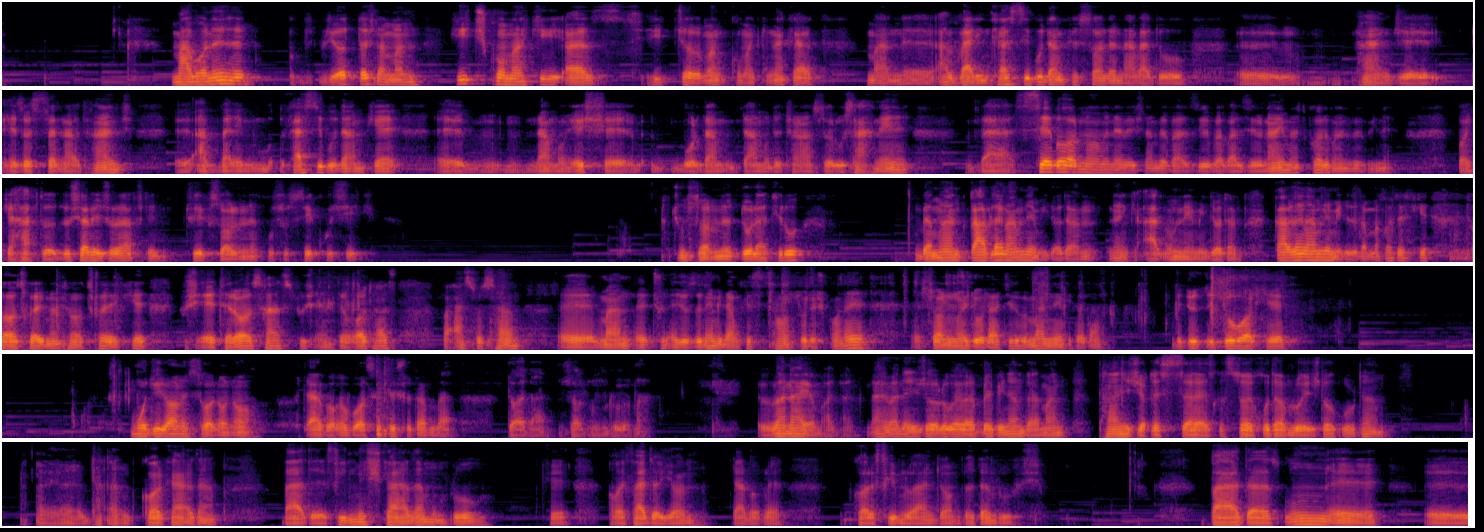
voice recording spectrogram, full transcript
موانع زیاد داشتم. من هیچ کمکی از هیچ من کمکی نکرد. من اولین کسی بودم که سال 95 1395 اولین کسی بودم که نمایش بردم در مورد ترانسفر رو صحنه و سه بار نامه نوشتم به وزیر و وزیر نیومد کار من ببینه. با اینکه هفتاد دو شب اجرا رفتیم توی یک سالن خصوصی کوچیک. چون سالن دولتی رو به من قبلا هم نمی‌دادن نه اینکه الان نمی‌دادن قبلا هم نمی‌دادن بخاطر که تئاترهای من تئاترهایی که توش اعتراض هست توش انتقاد هست و اساسا من چون اجازه نمیدم کسی سانسورش کنه های دولتی رو به من نمی‌دادن. به جز دو بار که مدیران سالن در واقع واسطه شدن و دادن سالن رو به من. و نیامدن. نیامدن اینجا رو ببینم در من پنج قصه از قصه خودم رو اجرا بردم کار کردم. بعد فیلمش کردم اون رو که آقای فدایان در واقع کار فیلم رو انجام دادن روش. بعد از اون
